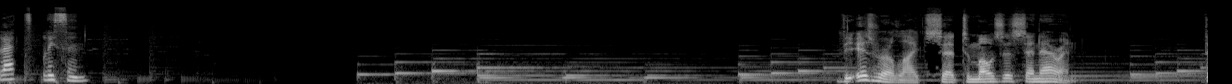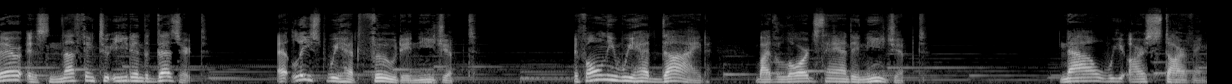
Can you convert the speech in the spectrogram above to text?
Let's listen. The Israelites said to Moses and Aaron, There is nothing to eat in the desert. At least we had food in Egypt. If only we had died by the Lord's hand in Egypt. Now we are starving.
